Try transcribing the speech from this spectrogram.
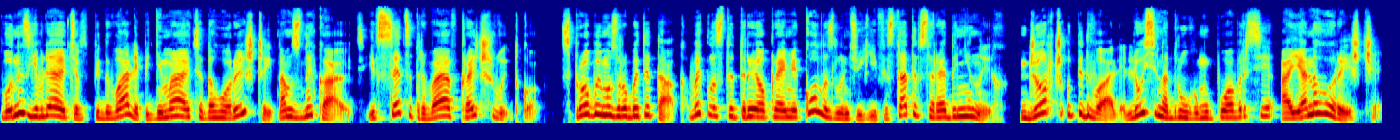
Вони з'являються в підвалі, піднімаються до горища і там зникають, і все це триває вкрай швидко. Спробуємо зробити так: викласти три окремі кола з ланцюгів і стати всередині них. Джордж у підвалі, Люсі на другому поверсі, а я на горище.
